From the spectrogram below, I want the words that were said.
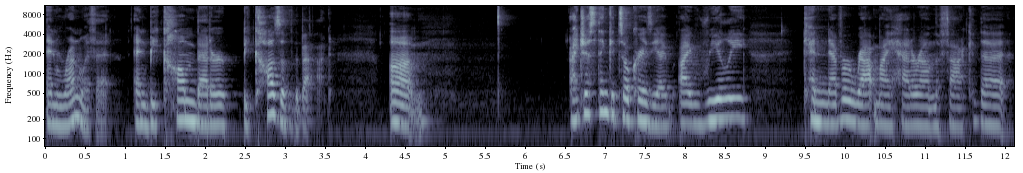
and run with it and become better because of the bad. Um, I just think it's so crazy. I, I really can never wrap my head around the fact that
